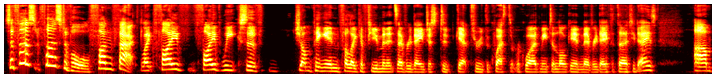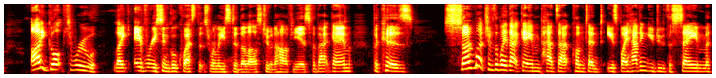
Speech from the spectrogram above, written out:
So first, first of all, fun fact: like five five weeks of jumping in for like a few minutes every day just to get through the quest that required me to log in every day for thirty days. Um, I got through like every single quest that's released in the last two and a half years for that game because so much of the way that game pads out content is by having you do the same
